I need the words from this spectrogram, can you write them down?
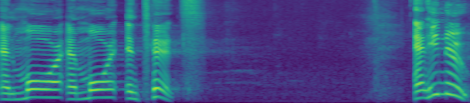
and more and more intense. And he knew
